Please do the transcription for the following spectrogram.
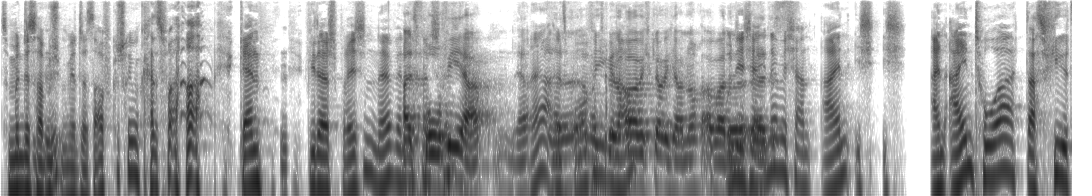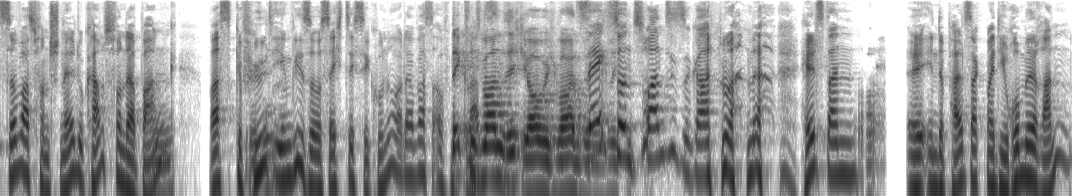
Zumindest habe ich mhm. mir das aufgeschrieben. Kannst du mal gern widersprechen, ne? als Profi, ja. ja. ja. als äh, Profi, genau. habe ich, glaube ich, auch noch. Aber Und ich erinnere mich an ein, ich, ich, ein ein Tor, das fiel sowas von schnell. Du kamst von der Bank, mhm. was gefühlt mhm. irgendwie so 60 Sekunden oder was auf 26, glaube ich, waren es. 26 sogar nur, ne? Hältst dann äh, in der Pals sagt man die Rummel ran,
